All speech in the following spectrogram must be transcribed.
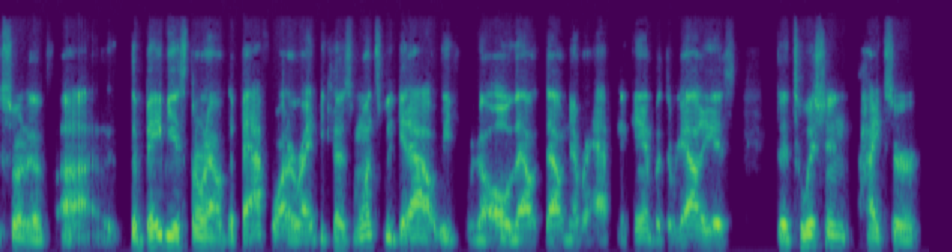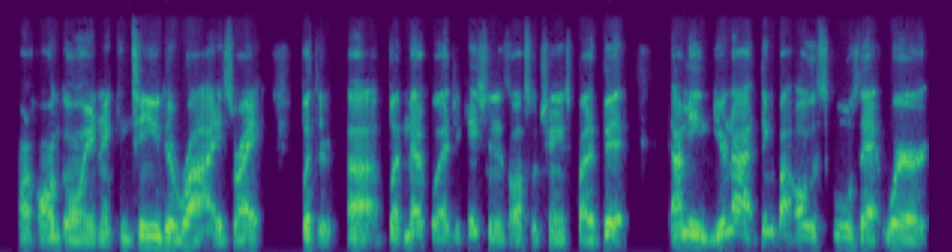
sort of uh, the baby is thrown out the bathwater, right? Because once we get out, we, we go, oh, that that'll never happen again. But the reality is, the tuition hikes are are ongoing; they continue to rise, right? But the uh, but medical education has also changed quite a bit. I mean, you're not think about all the schools that were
